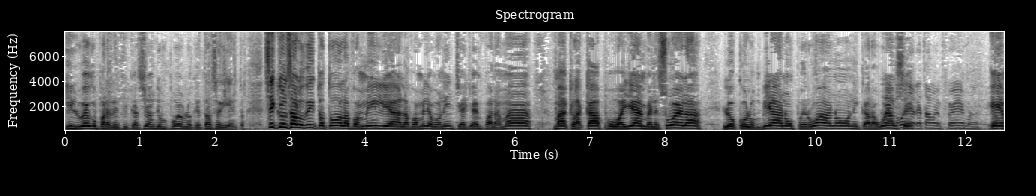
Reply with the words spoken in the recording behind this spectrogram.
Y luego para edificación de un pueblo que está sediento. Así que un saludito a toda la familia, la familia Boniche allá en Panamá, Macla Capo allá en Venezuela, los colombianos, peruanos, nicaragüenses. doña que estaba enferma. Eh.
